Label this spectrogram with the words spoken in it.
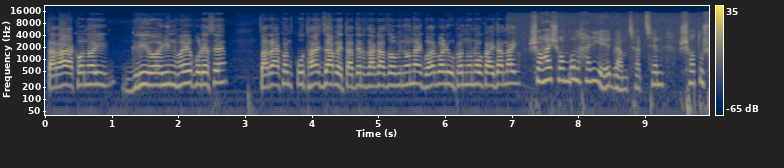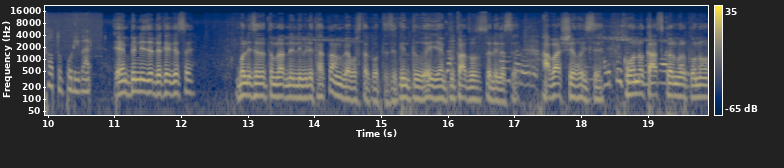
তারা এখন ওই গৃহহীন হয়ে পড়েছে। তারা এখন কোথায় যাবে? তাদের জায়গা জমিনও নাই ঘর বাড়ি উঠানোরও কায়দা নাই। সহায় সম্বল হারিয়ে গ্রাম ছাড়ছেন শত শত পরিবার। এমপি নিজে দেখে গেছে। বলেছে যে তোমরা নিলিবিলি থাকো আমি ব্যবস্থা করতেছি। কিন্তু এই এমপি পাঁচ বছর চলে গেছে। আবার সে হয়েছে। কোনো কাজকর্মের কোনো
